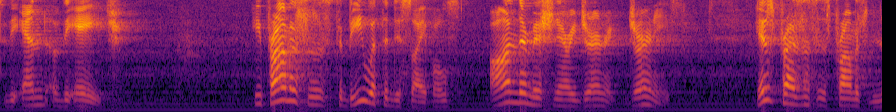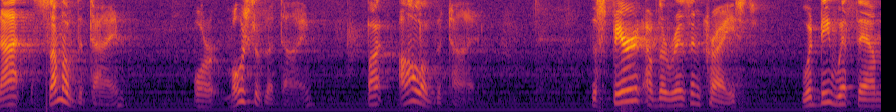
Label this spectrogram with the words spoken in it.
to the end of the age. He promises to be with the disciples on their missionary journey, journeys. His presence is promised not some of the time or most of the time, but all of the time. The Spirit of the risen Christ would be with them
